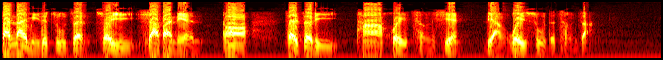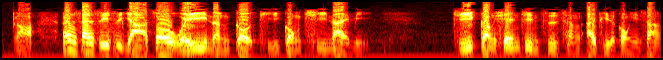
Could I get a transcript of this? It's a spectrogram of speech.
三纳米的助阵，所以下半年啊，在这里它会呈现两位数的成长啊。M 三十一是亚洲唯一能够提供七纳米及更先进制程 IP 的供应商，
